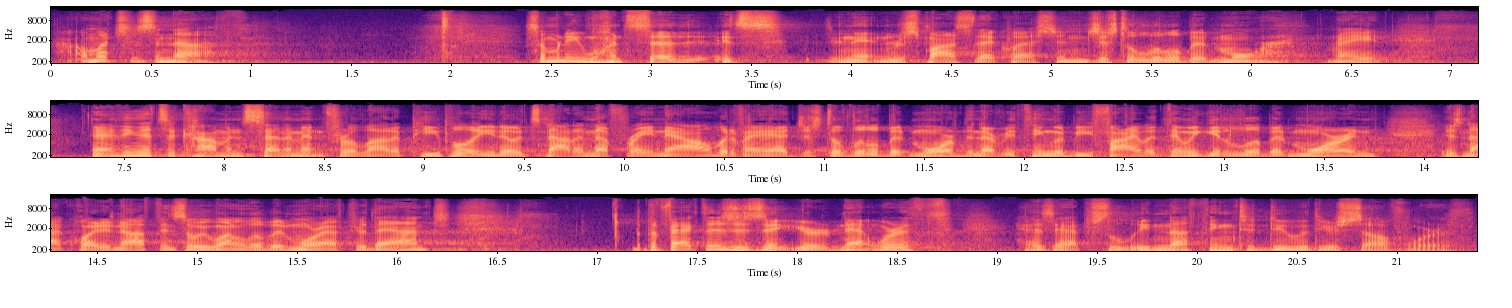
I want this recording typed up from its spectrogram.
How much is enough? Somebody once said it's in response to that question, just a little bit more, right? And I think that's a common sentiment for a lot of people. You know, it's not enough right now, but if I had just a little bit more, then everything would be fine. But then we get a little bit more and it's not quite enough, and so we want a little bit more after that. But the fact is, is that your net worth has absolutely nothing to do with your self worth.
